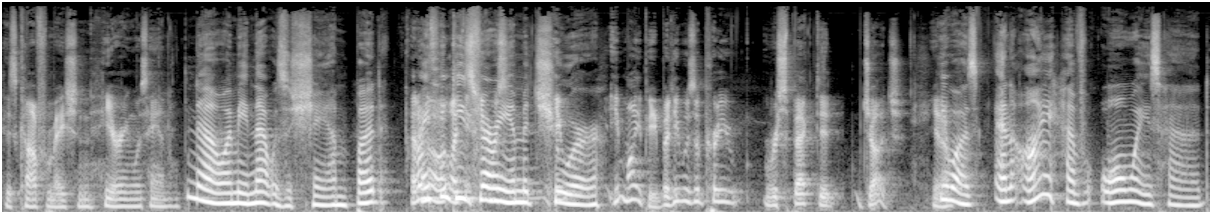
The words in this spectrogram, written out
his confirmation hearing was handled. No, I mean, that was a sham, but I I, don't know. think I he's think he very was- immature. He might be, but he was a pretty respected judge. You He was. And I have always had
